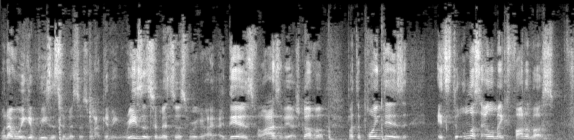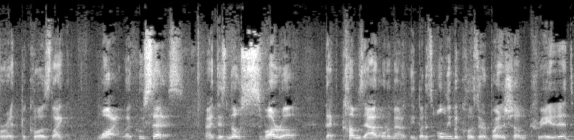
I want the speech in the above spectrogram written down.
whenever we give reasons for mitzvahs, we're not giving reasons for mitzvahs, we're ideas, philosophy, ashkava. But the point is, it's the umas el make fun of us for it because, like, why? Like, who says? Right? There's no svara that comes out automatically, but it's only because the Rebbeinu Shalom created it,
